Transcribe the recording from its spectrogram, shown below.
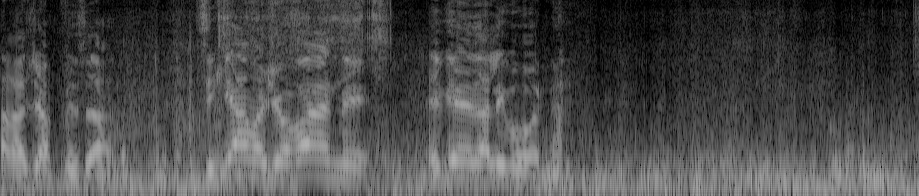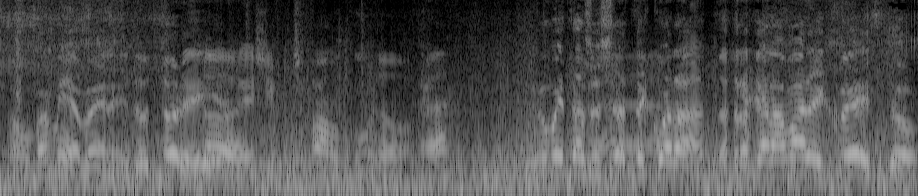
L'ha già pesato. Si chiama Giovanni e viene da Livorno. No, ma mia bene, il dottore io. Oh, ci, ci fa un culo, eh? Mi metà su 7,40 tra calamare e questo.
